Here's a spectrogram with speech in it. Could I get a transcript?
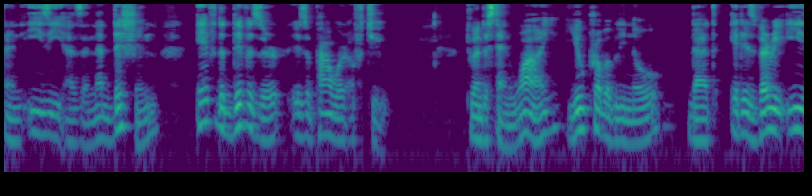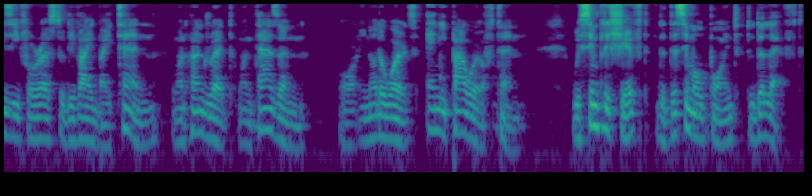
and easy as an addition if the divisor is a power of 2. To understand why, you probably know that it is very easy for us to divide by 10, 100, 1000, or in other words, any power of 10. We simply shift the decimal point to the left.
